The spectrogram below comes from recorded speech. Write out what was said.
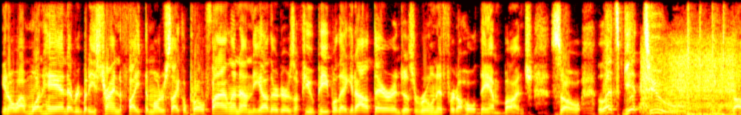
you know, on one hand, everybody's trying to fight the motorcycle profiling. On the other, there's a few people that get out there and just ruin it for the whole damn bunch. So let's get to the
